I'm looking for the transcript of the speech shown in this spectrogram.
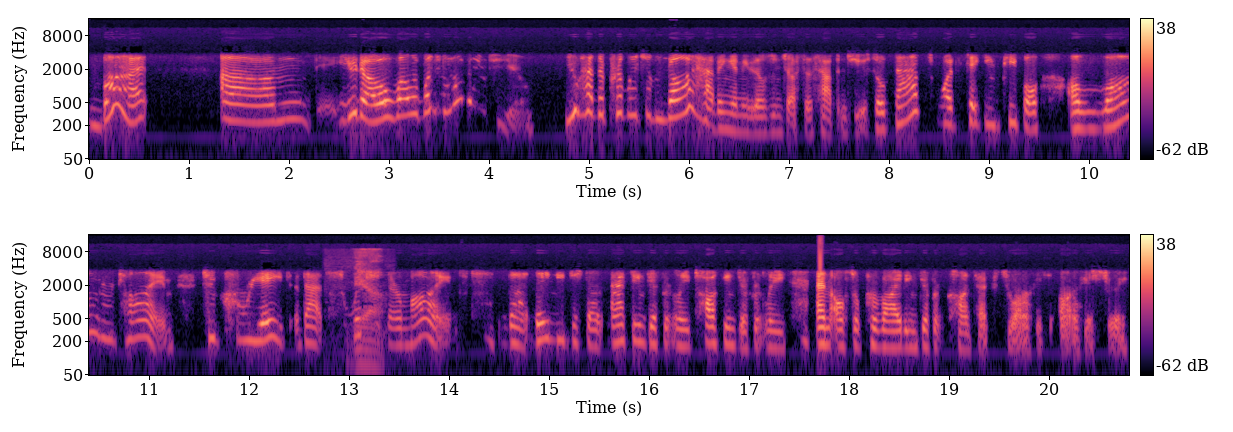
But, um, you know, well, it wasn't happening to you. You had the privilege of not having any of those injustices happen to you. So that's what's taking people a longer time to create that switch yeah. in their minds that they need to start acting differently, talking differently, and also providing different context to our our history.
